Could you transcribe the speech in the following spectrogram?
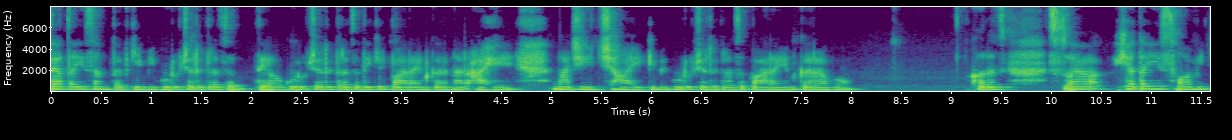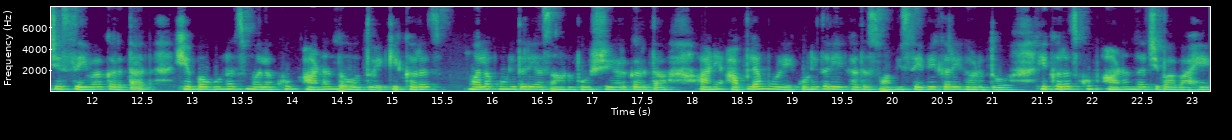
त्या ताई सांगतात की मी गुरुचरित्राचं त्या गुरुचरित्राचं देखील पारायण करणार आहे. माझी इच्छा आहे की मी गुरुचरित्राचं पारायण करावं. खरंच स्व ह्या ताई स्वामींची सेवा करतात. हे बघूनच मला खूप आनंद होतोय की खरंच मला कोणीतरी असा अनुभव शेअर करता आणि आपल्यामुळे कोणीतरी एखादा स्वामी सेवेकरी घडतो ही खरंच खूप आनंदाची बाब आहे.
